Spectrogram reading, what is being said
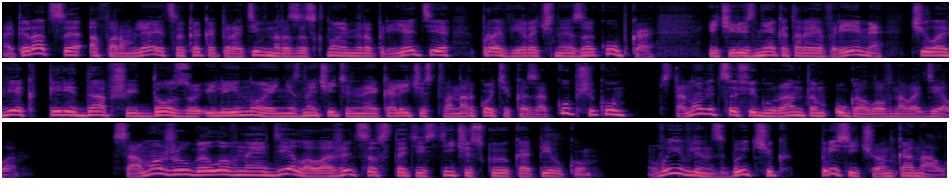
Операция оформляется как оперативно-розыскное мероприятие «проверочная закупка», и через некоторое время человек, передавший дозу или иное незначительное количество наркотика закупщику, становится фигурантом уголовного дела. Само же уголовное дело ложится в статистическую копилку, Выявлен сбытчик, пресечен канал.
